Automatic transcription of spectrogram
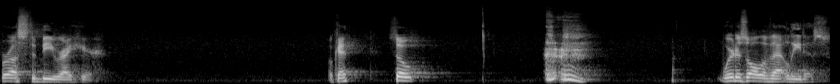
for us to be right here. Okay? So, where does all of that lead us?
